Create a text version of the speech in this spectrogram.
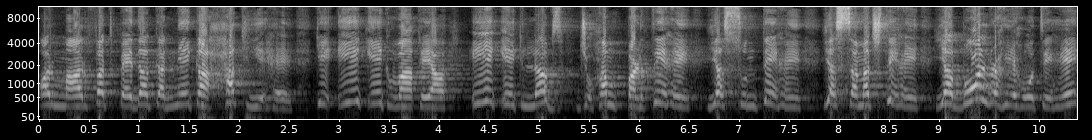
और मार्फत पैदा करने का हक ये है कि एक एक वाकया एक एक लफ्ज़ जो हम पढ़ते हैं या सुनते हैं या समझते हैं या बोल रहे होते हैं,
